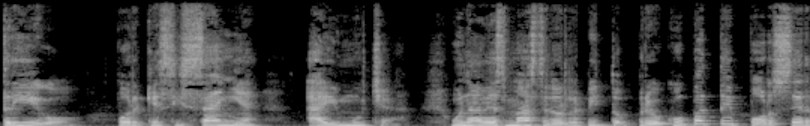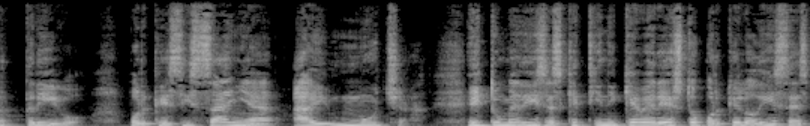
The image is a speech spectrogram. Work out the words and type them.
trigo, porque cizaña hay mucha. Una vez más te lo repito, preocúpate por ser trigo, porque cizaña hay mucha. Y tú me dices, ¿qué tiene que ver esto? ¿Por qué lo dices?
